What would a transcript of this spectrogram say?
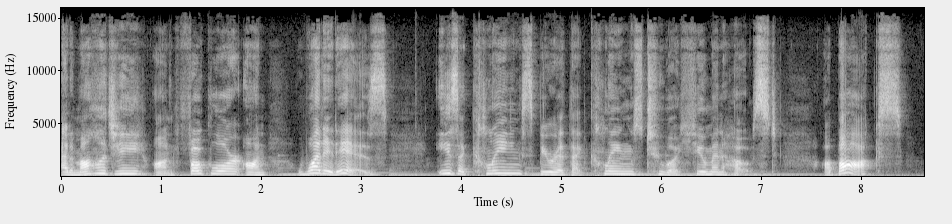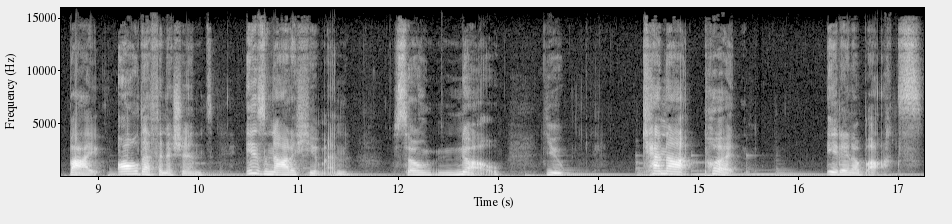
etymology, on folklore, on what it is, is a clinging spirit that clings to a human host. A box, by all definitions, is not a human. So no, you cannot put it in a box.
